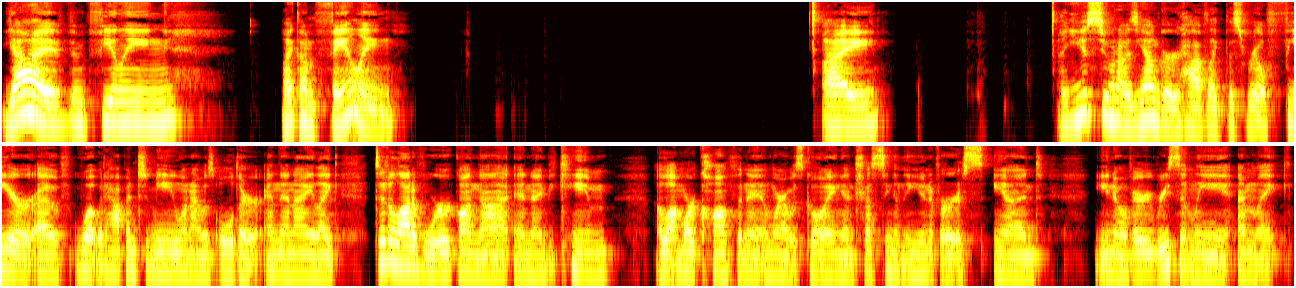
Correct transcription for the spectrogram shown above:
yeah, I've been feeling like I'm failing. I I used to when I was younger have like this real fear of what would happen to me when I was older and then I like did a lot of work on that and I became a lot more confident in where I was going and trusting in the universe. And, you know, very recently, I'm like,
